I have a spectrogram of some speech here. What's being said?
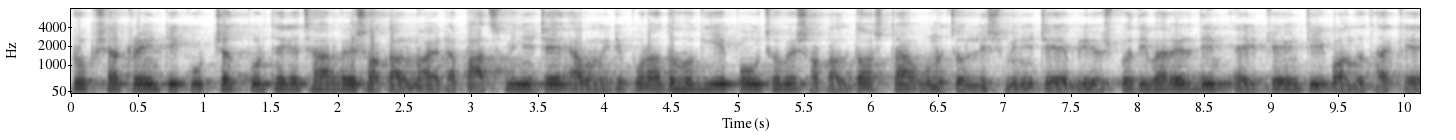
রূপসা ট্রেনটি কুটচাঁদপুর থেকে ছাড়বে সকাল নয়টা পাঁচ মিনিটে এবং এটি পোড়াদহ গিয়ে পৌঁছবে সকাল দশটা উনচল্লিশ মিনিটে। বৃহস্পতিবারের দিন এই ট্রেনটি বন্ধ থাকে।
